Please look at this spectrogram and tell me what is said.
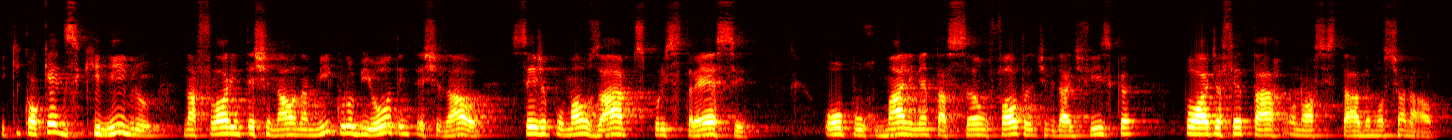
e que qualquer desequilíbrio na flora intestinal, na microbiota intestinal, seja por maus hábitos, por estresse ou por má alimentação, falta de atividade física, pode afetar o nosso estado emocional.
